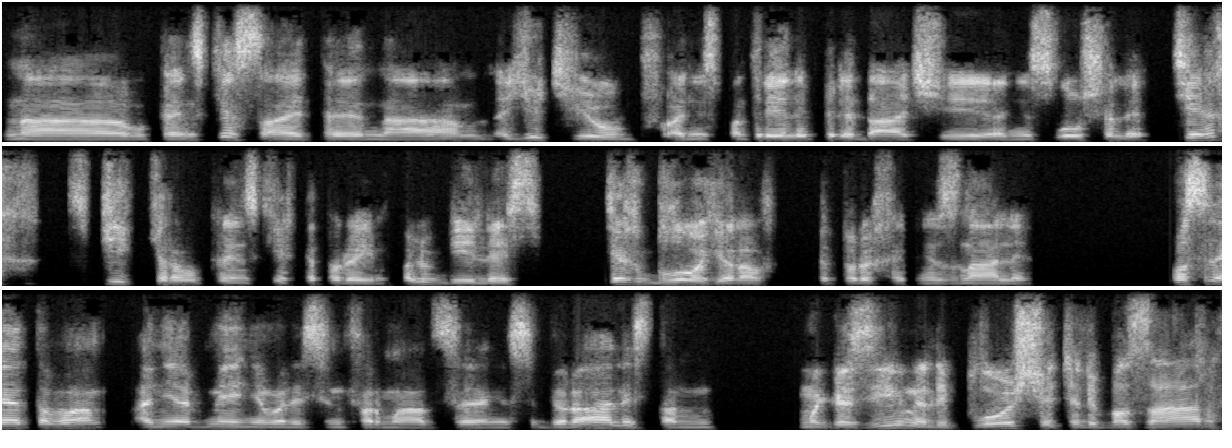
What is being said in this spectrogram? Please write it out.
на украинские сайты, на YouTube. Они смотрели передачи, они слушали тех спикеров украинских, которые им полюбились, тех блогеров, которых они знали. После этого они обменивались информацией, они собирались, там магазин или площадь или базар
